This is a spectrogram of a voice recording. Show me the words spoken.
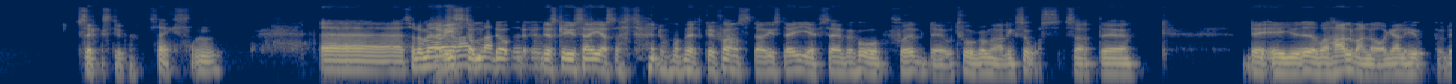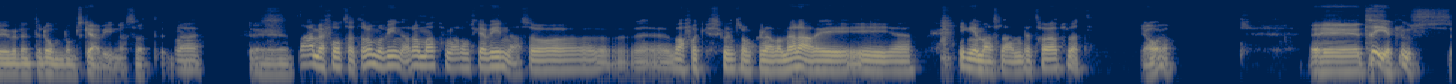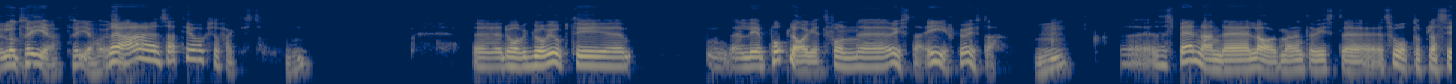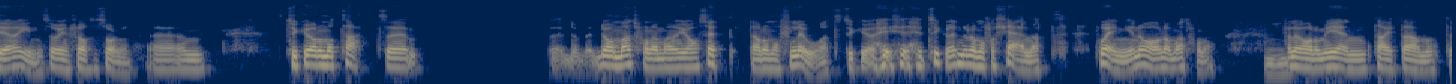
Sex till Sex. Mm. Så de är ja, visst, de, de, det ska ju sägas att de har mött Kristianstad, Ystad IF, Sävehof, Skövde och två gånger Alingsås. Så att det är ju över halvan lag allihop och det är väl inte de de ska vinna. Så att, Nej. Det... Nej men fortsätter de att vinna de matcherna de ska vinna så eh, varför skulle inte de kunna vara med där i, i ingenmansland? Det tror jag absolut. Ja, ja. Eh, tre plus, eller trea. trea har jag satt. Ja, det satte jag också faktiskt. Mm. Eh, då vi, går vi upp till eh, poplaget från eh, Ystad, IFK Ystad. Mm. Spännande lag man inte visste. Svårt att placera in så inför säsongen. Ehm, tycker jag de har tagit de matcherna man jag har sett där de har förlorat tycker jag tycker ändå de har förtjänat poängen av de matcherna. Mm. Förlorade de igen tajt där mot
